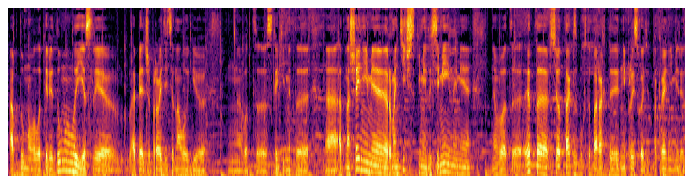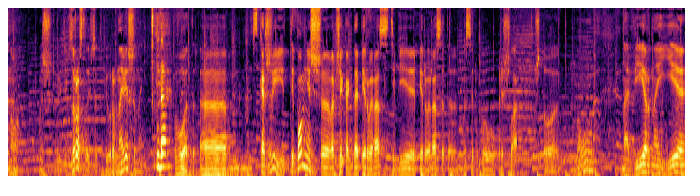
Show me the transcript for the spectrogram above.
обдумывала, передумывала. Если, опять же, проводить аналогию вот с какими-то отношениями романтическими или семейными, вот, это все так с бухты-барахты не происходит, по крайней мере, ну, мы же люди взрослые, все-таки уравновешенные. Да. Вот. Э, скажи, ты помнишь э, вообще, когда первый раз тебе первый раз эта мысль в голову пришла, что, ну, наверное,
